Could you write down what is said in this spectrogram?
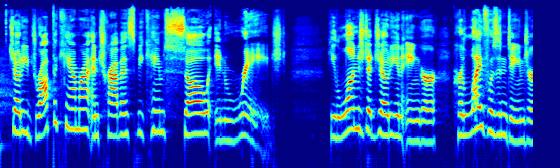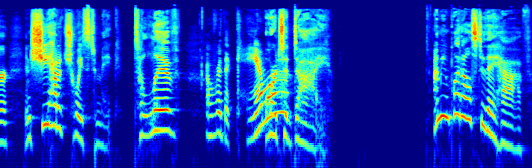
Jodi dropped the camera and Travis became so enraged. He lunged at Jodi in anger. Her life was in danger, and she had a choice to make to live Over the camera? or to die. I mean, what else do they have?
